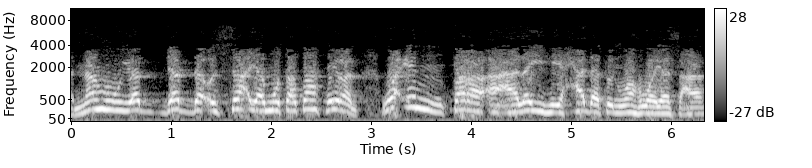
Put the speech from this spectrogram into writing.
أنه يبدأ السعي متطهرا وإن طرأ عليه حدث وهو يسعى.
